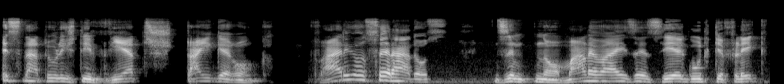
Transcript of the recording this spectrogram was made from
ist natürlich die Wertsteigerung. Varios Cerrados sind normalerweise sehr gut gepflegt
